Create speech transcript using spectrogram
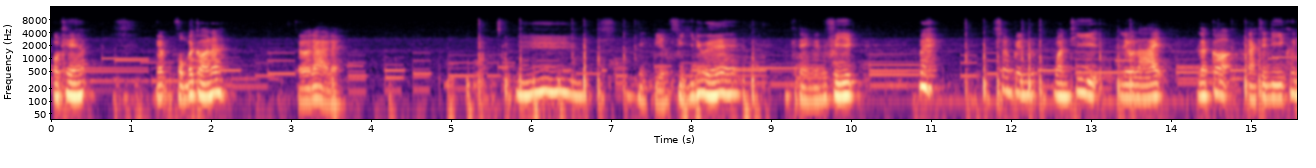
โอเคครับงั้นผมไปก่อนนะ เออได้เลยได้เตียงฟรีด้วยก็ได้เงินฟรีแม่ช่างเป็นวันที่เลวร้าย แล้วก็อาจจะดีขึ้น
